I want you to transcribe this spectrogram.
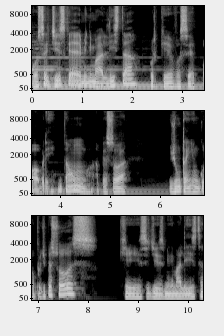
Você diz que é minimalista porque você é pobre. Então, a pessoa junta em um grupo de pessoas que se diz minimalista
